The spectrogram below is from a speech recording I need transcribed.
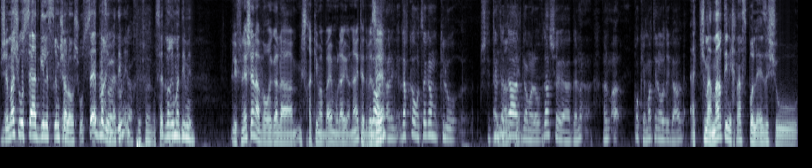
שמה שהוא עושה עד גיל 23, הוא עושה דברים מדהימים. עושה דברים מדהימים. לפני שנעבור רגע למשחקים הבאים, אולי יונייטד לא, וזה, אני דווקא רוצה גם, כאילו, שתיתן על את הדעת מרטין. גם על העובדה שההגנה... על- אוקיי, מרטין אודגרד, תשמע, מרטי נכנס פה לאיזשהו...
